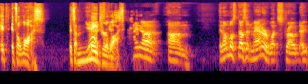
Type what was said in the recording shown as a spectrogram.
it's it's a loss. It's a yeah, major it's, loss. Kind of um it almost doesn't matter what Stroud.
